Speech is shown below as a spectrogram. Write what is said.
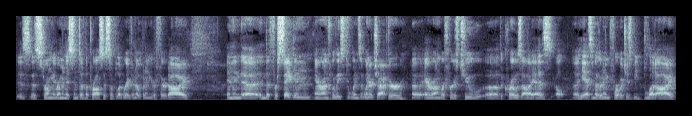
is, is strongly reminiscent of the process of Bloodraven opening your third eye. and then uh, in the Forsaken, Aeron's released Winds of Winter chapter. Uh, Aeron refers to uh, the Crow's Eye as uh, he has another name for it, which is the Blood Eye,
